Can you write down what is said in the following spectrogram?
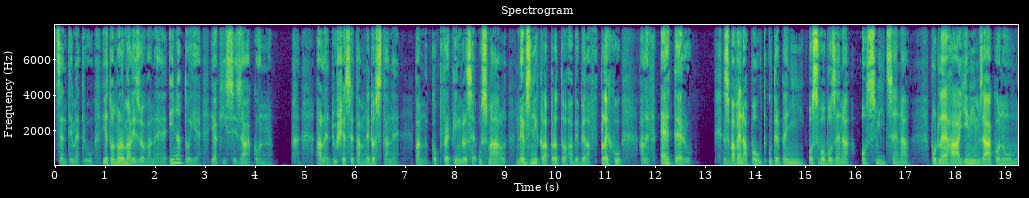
cm. Je to normalizované, i na to je jakýsi zákon. Ale duše se tam nedostane. Pan Kopfrkingl se usmál. Nevznikla proto, aby byla v plechu, ale v éteru. Zbavena pout utrpení, osvobozena, osvícena, podléhá jiným zákonům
